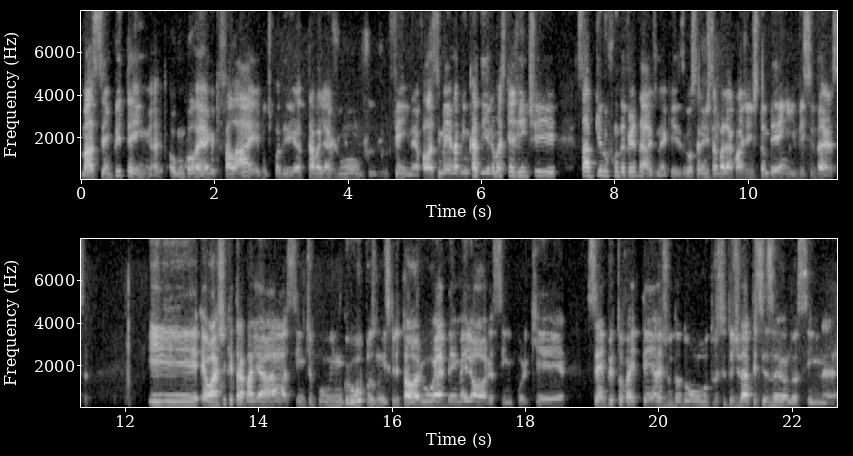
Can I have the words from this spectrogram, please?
Mas sempre tem né, algum colega que fala, ah, a gente poderia trabalhar juntos, enfim, né? Fala assim meio na brincadeira, mas que a gente sabe que no fundo é verdade, né? Que eles gostariam de trabalhar com a gente também e vice-versa. E eu acho que trabalhar, assim, tipo, em grupos, no escritório, é bem melhor, assim, porque sempre tu vai ter a ajuda do outro se tu estiver precisando, assim, né?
